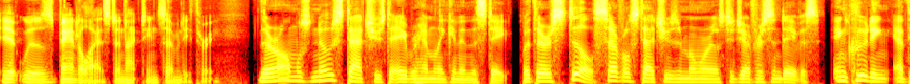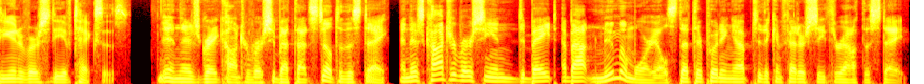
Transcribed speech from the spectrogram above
It was vandalized in 1973. There are almost no statues to Abraham Lincoln in the state, but there are still several statues and memorials to Jefferson Davis, including at the University of Texas. And there's great controversy about that still to this day. And there's controversy and debate about new memorials that they're putting up to the Confederacy throughout the state.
